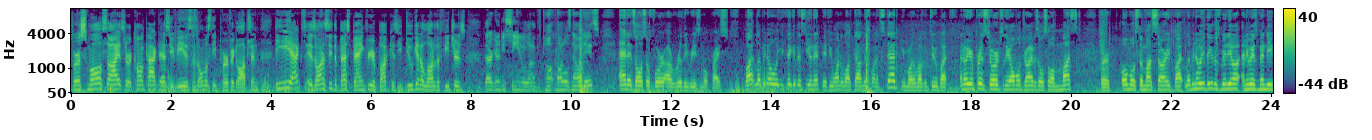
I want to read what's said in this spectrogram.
For a small size or a compact SUV, this is almost the perfect option. The EX is honestly the best bang for your buck because you do get a lot of the features that are going to be seen in a lot of the top models nowadays. And it's also for a really reasonable price. But let me know what you think of this unit. If you want to lock down this one instead, you're more than welcome to. But I know you're in Prince George, so the all-wheel drive is also a must or almost a must, sorry. But let me know what you think of this video. Anyways, Mandy,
